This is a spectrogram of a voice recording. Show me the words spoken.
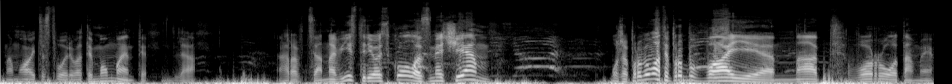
Намагаються створювати моменти для гравця. На вістрі ось коло з м'ячем. Може пробивати, пробиває над воротами.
